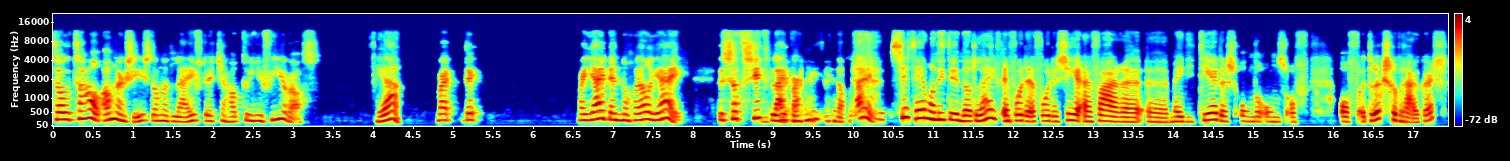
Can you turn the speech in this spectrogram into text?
totaal anders is dan het lijf dat je had toen je vier was. ja, Maar, de, maar jij bent nog wel jij. Dus dat zit blijkbaar niet in dat lijf. het zit helemaal niet in dat lijf. En voor de, voor de zeer ervaren eh, mediteerders onder ons of, of drugsgebruikers.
